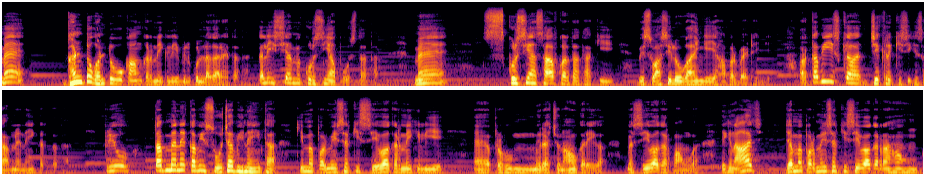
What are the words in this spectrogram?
मैं घंटों घंटों वो काम करने के लिए बिल्कुल लगा रहता था। कलिसिया में कुर्सियाँ पूछता था। मैं कुर्सियाँ साफ़ करता था कि विश्वासी लोग आएँगे यहाँ पर बैठेंगे। और कभी इसका ज़िक्र किसी के सामने नहीं करता था। प्रियो तब मैंने कभी सोचा भी नहीं था कि मैं परमेश्वर की सेवा करने के लिए प्रभु मेरा चुनाव करेगा। मैं सेवा कर पाऊँगा। लेकिन आज जब मैं परमेश्वर की सेवा कर रहा हूँ,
